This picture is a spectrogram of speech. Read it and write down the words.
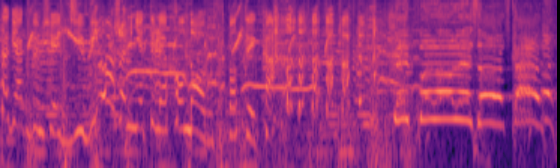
Tak jakbym się dziwiła, że mnie tyle honoru spotyka. Wypalone zaskaz!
